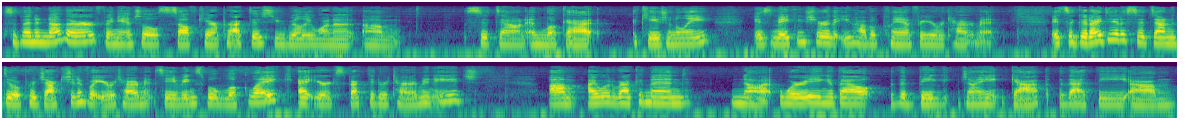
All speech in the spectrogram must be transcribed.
so then another financial self care practice you really want to um, sit down and look at occasionally is making sure that you have a plan for your retirement. It's a good idea to sit down and do a projection of what your retirement savings will look like at your expected retirement age. Um, I would recommend not worrying about the big giant gap that the um,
